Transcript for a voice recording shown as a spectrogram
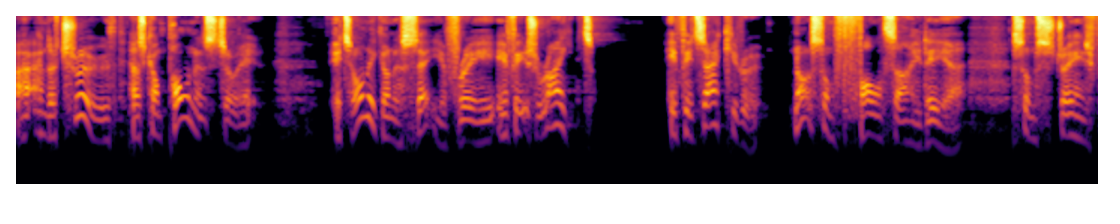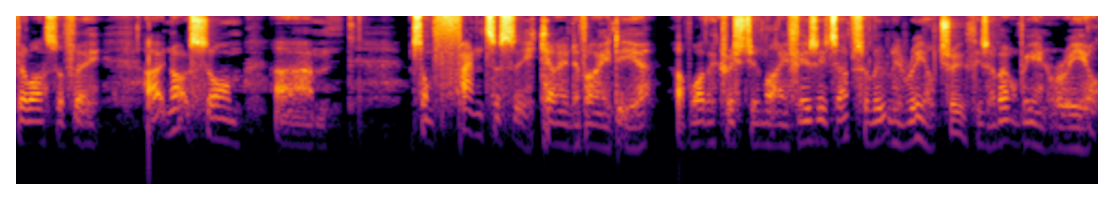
And the truth has components to it. It's only going to set you free if it's right, if it's accurate, not some false idea, some strange philosophy, uh, not some um, some fantasy kind of idea of what the Christian life is. It's absolutely real. Truth is about being real.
